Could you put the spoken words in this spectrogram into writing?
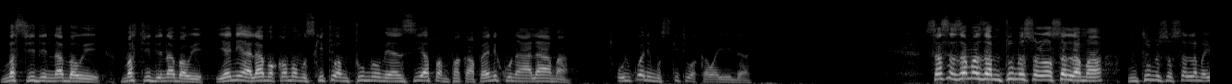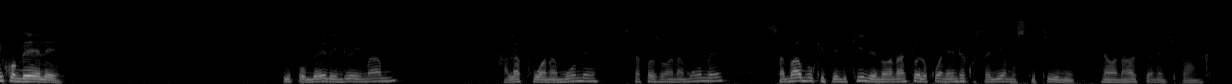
masjidi nabawi masjidi nabawi. Yaani alama kwamba msikiti wa mtume umeanzia hapa mpaka hapa. Yaani kuna alama. Ulikuwa ni msikiti wa kawaida. Sasa zama za mtume saa salama mtume saa salama yuko mbele yupo mbele ndio imamu. Halafu wanamume safa za wanamume. Sababu kipindi kile na wanawake walikuwa wanaenda kusalia msikitini na wanawake wanajipanga.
